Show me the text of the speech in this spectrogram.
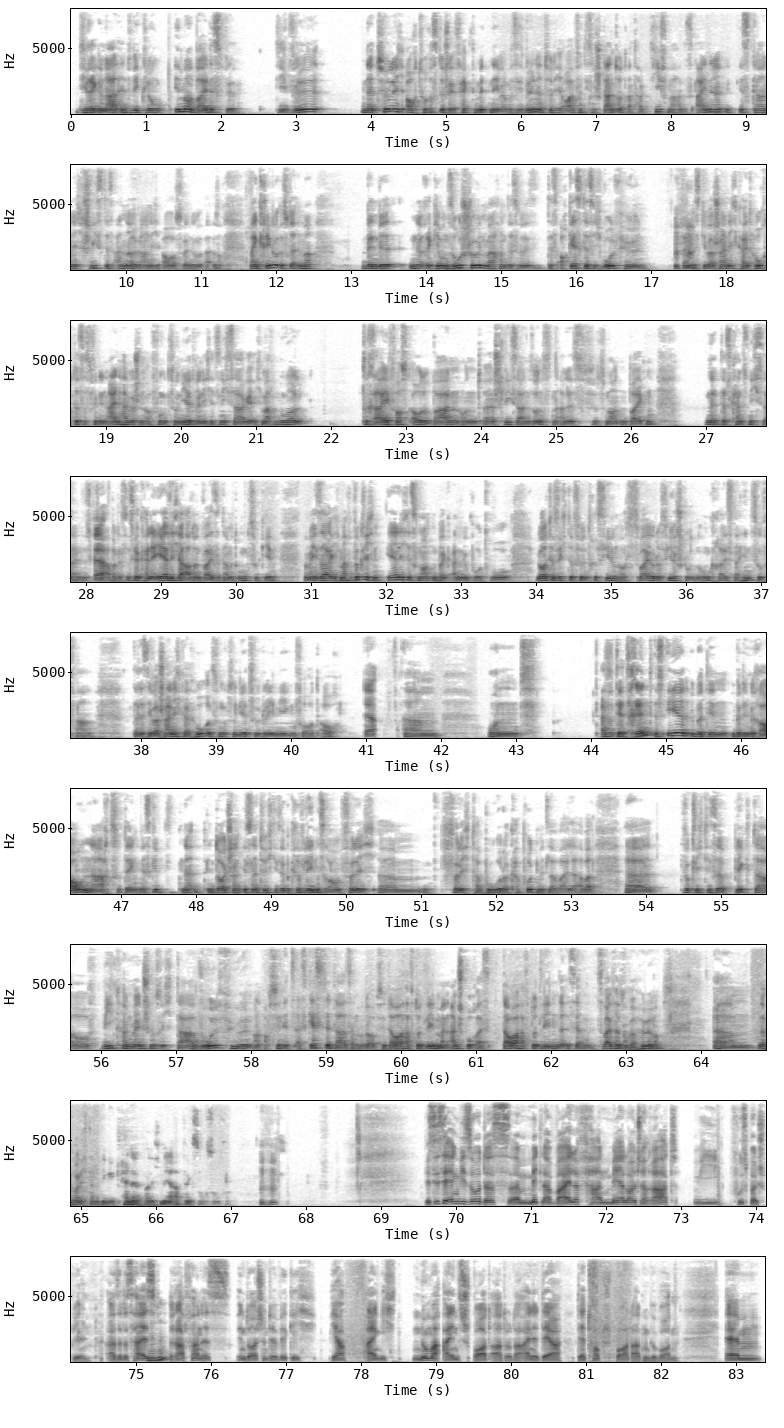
die Regionalentwicklung immer beides will. Die will natürlich auch touristische Effekte mitnehmen, aber sie will natürlich auch einfach diesen Standort attraktiv machen. Das eine ist gar nicht, schließt das andere gar nicht aus. Wenn du, also mein Credo ist da immer, wenn wir eine Region so schön machen, dass wir, dass auch Gäste sich wohlfühlen, mhm. dann ist die Wahrscheinlichkeit hoch, dass es für den Einheimischen auch funktioniert, wenn ich jetzt nicht sage, ich mache nur drei Forstautobahnen und äh, schließe ansonsten alles fürs Mountainbiken. Ne, das kann es nicht sein, das ist klar. Ja. Aber das ist ja keine ehrliche Art und Weise, damit umzugehen. Wenn ich sage, ich mache wirklich ein ehrliches Mountainbike-Angebot, wo Leute sich dafür interessieren, aus zwei oder vier Stunden Umkreis dahin zu fahren, dann ist die Wahrscheinlichkeit hoch, es funktioniert für denjenigen vor Ort auch. Ja. Ähm, und also der Trend ist eher über den, über den Raum nachzudenken. Es gibt, ne, in Deutschland ist natürlich dieser Begriff Lebensraum völlig, ähm, völlig tabu oder kaputt mittlerweile, aber äh, wirklich dieser Blick darauf, wie können Menschen sich da wohlfühlen und ob sie jetzt als Gäste da sind oder ob sie dauerhaft dort leben. Mein Anspruch als dauerhaft dort Lebender ist ja im Zweifel sogar höher, ähm, ne, weil ich dann Dinge kenne, weil ich mehr Abwechslung suche. Mhm. Es ist ja irgendwie so, dass ähm, mittlerweile fahren mehr Leute Rad wie Fußball spielen. Also das heißt, mhm. Radfahren ist in Deutschland ja wirklich, ja, eigentlich Nummer eins Sportart oder eine der, der Top-Sportarten geworden. Ähm,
